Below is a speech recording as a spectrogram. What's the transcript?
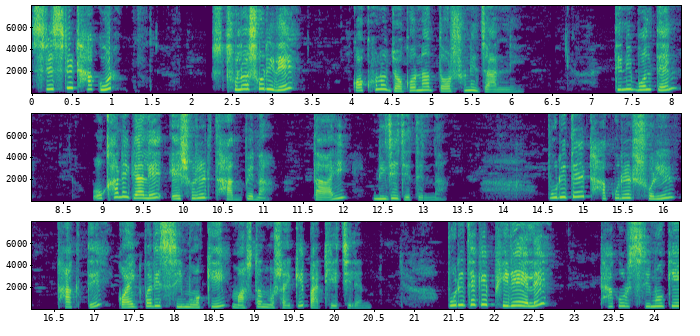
শ্রী শ্রী ঠাকুর স্থূল শরীরে কখনো জগন্নাথ দর্শনে যাননি। তিনি বলতেন, ওখানে গেলে এ শরীর থাকবে না, তাই নিজে যেতেন না। পুরীতে ঠাকুরের শরীর থাকতে কয়েকবারই শ্রীমকে মাস্টার মশাইকে পাঠিয়েছিলেন। পুরী থেকে ফিরে এলে ঠাকুর শ্রীমকে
